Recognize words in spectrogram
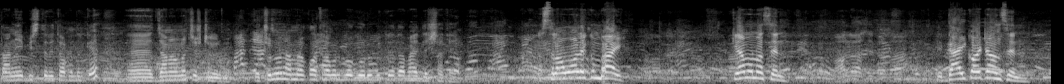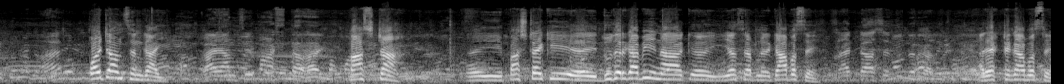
তা নিয়ে বিস্তারিত আপনাদেরকে জানানোর চেষ্টা করব। চলুন আমরা কথা বলব গরু বিক্রেতা ভাইদের সাথে। আসসালামু আলাইকুম ভাই। কেমন আছেন? গাই কয়টা আনছেন? হ্যাঁ? কয়টা আনছেন গাই? গাই আনছি পাঁচটা ভাই। পাঁচটা। এই পাঁচটায় কি দুধের গাবি না ক- ই আছে আপনার গাব আছে? আর একটা গাব আছে?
